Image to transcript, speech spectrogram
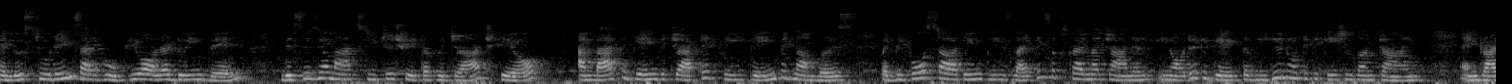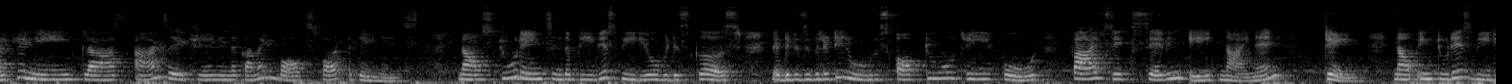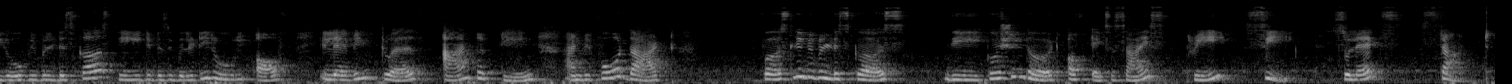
Hello students, I hope you all are doing well. This is your maths teacher Shweta Bajaj here. I'm back again with chapter 3 playing with numbers. But before starting, please like and subscribe my channel in order to get the video notifications on time and write your name, class and section in the comment box for attendance. Now students, in the previous video we discussed the divisibility rules of 2, 3, 4, 5, 6, 7, 8, 9 and 10. Now in today's video we will discuss the divisibility rule of 11, 12 and 15 and before that firstly we will discuss the question third of exercise 3C. So let's start.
